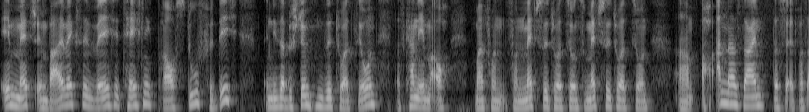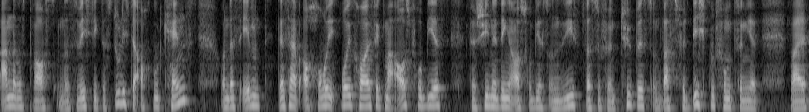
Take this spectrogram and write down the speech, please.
im Match, im Ballwechsel, welche Technik brauchst du für dich in dieser bestimmten Situation? Das kann eben auch mal von, von Match-Situation zu Match-Situation ähm, auch anders sein, dass du etwas anderes brauchst und es ist wichtig, dass du dich da auch gut kennst und das eben deshalb auch ruhig, ruhig häufig mal ausprobierst, verschiedene Dinge ausprobierst und siehst, was du für ein Typ bist und was für dich gut funktioniert, weil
